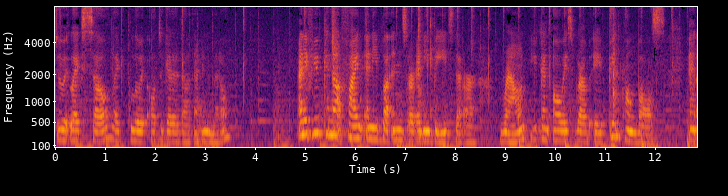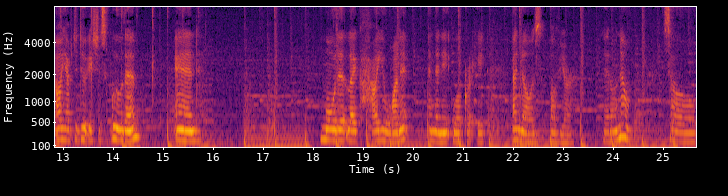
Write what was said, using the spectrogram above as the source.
do it like so like glue it all together down there in the middle. And if you cannot find any buttons or any beads that are round you can always grab a ping pong balls. And all you have to do is just glue them and mold it like how you want it and then it will create a nose of your little gnome. So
